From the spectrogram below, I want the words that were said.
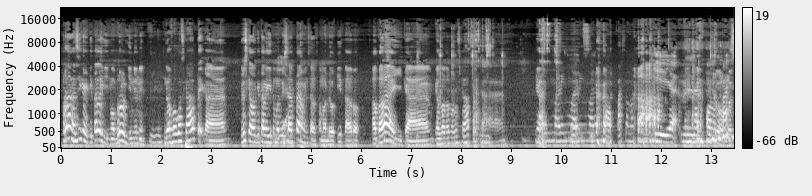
pernah gak sih kayak kita lagi ngobrol gini nih, nggak fokus ke HP kan? Terus kalau kita lagi tempat Iya. wisata misal sama doi taruh, apalagi kan? Gak bakal fokus ke HP kan? Ya. maling maling maling maling ngopas sama teman iya benar kompas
